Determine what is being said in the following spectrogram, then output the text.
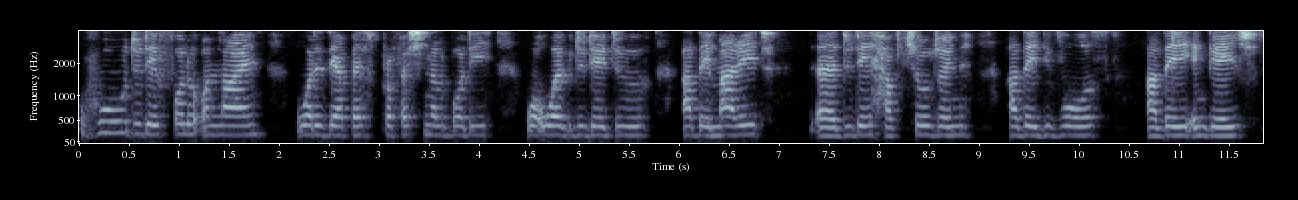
who do they follow online? What is their best professional body? What work do they do? Are they married? Uh, do they have children? Are they divorced? Are they engaged?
